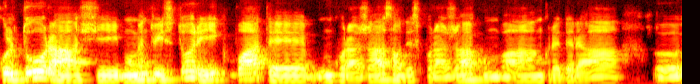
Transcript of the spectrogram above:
cultura și momentul istoric poate încuraja sau descuraja cumva încrederea uh,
